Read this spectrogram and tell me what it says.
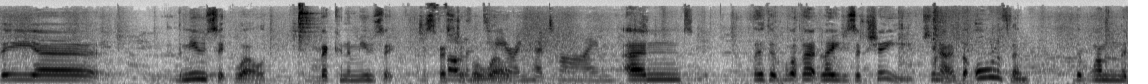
the uh, the music world, Yeah. Beckenham Music Just Festival world, her time. and the, the, what that lady's achieved, you know. But all of them that won the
